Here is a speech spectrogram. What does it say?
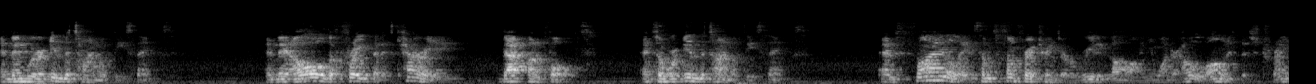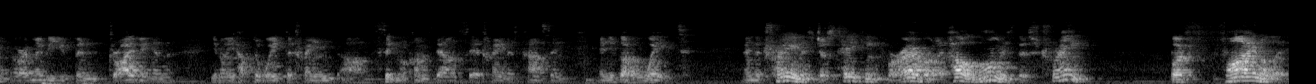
and then we're in the time of these things. And then all the freight that it's carrying, that unfolds. And so we're in the time of these things. And finally, some, some freight trains are really long, and you wonder, how long is this train? Or maybe you've been driving and you know you have to wait, the train um, signal comes down, say a train is passing, and you've got to wait. And the train is just taking forever. Like, how long is this train? But finally,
